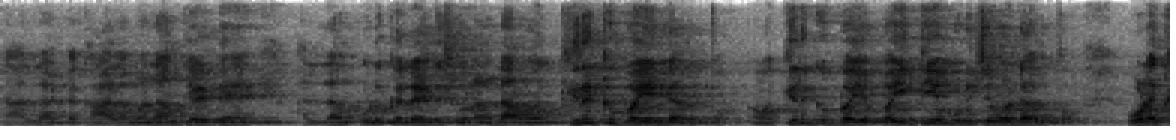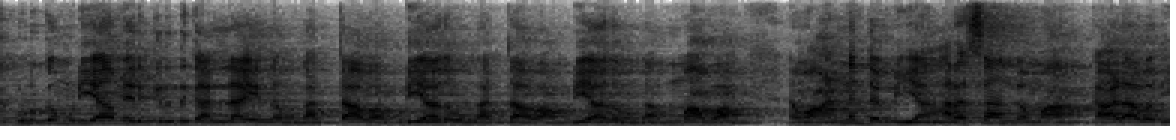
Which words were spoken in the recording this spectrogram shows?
நான் அல்லாட்ட காலமெல்லாம் கேட்டேன். எல்லாம் கொடுக்கலன்னு சொன்னான்னா அவன் கிறுக்கு பையன்னு அர்த்தம். அவன் கிறுக்கு பைய பைத்தியம் பிடிச்சவன்ட்டு அர்த்தம். உனக்கு கொடுக்க முடியாமல் இருக்கிறதுக்கு அல்லா என்ன? உங்கள் அத்தாவா? முடியாதவங்க அத்தாவா? முடியாதவங்க அம்மாவா? அவன் அண்ணன் தம்பியா? அரசாங்கமா? காலாவதி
